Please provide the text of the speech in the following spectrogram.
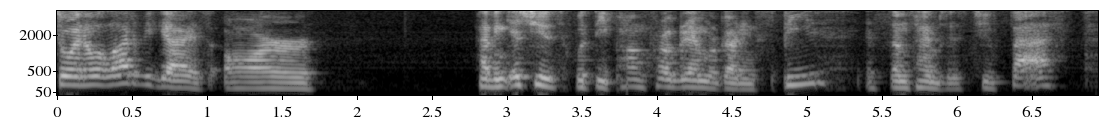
So I know a lot of you guys are having issues with the Pong program regarding speed. Sometimes it's too fast.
